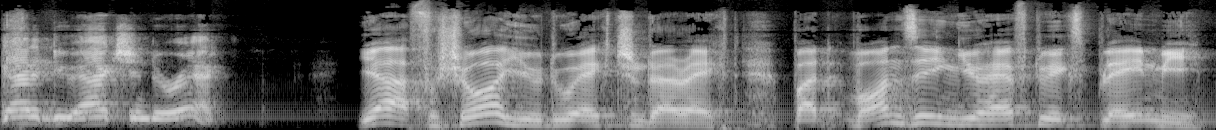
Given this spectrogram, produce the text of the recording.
Got to do Action Direct. Yeah, for sure you do Action Direct. But one thing you have to explain me.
